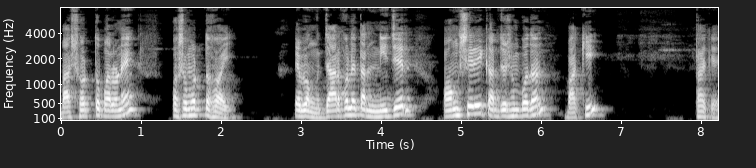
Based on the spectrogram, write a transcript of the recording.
বা শর্ত পালনে অসমর্থ হয় এবং যার ফলে তার নিজের অংশেরই কার্য সম্পাদন বাকি থাকে।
